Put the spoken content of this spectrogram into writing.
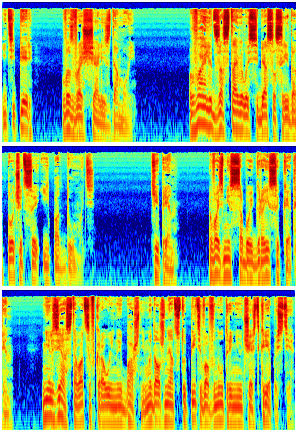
и теперь возвращались домой. Вайлет заставила себя сосредоточиться и подумать. «Киприан, Возьми с собой Грейс и Кэтрин. Нельзя оставаться в караульной башне, мы должны отступить во внутреннюю часть крепости».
